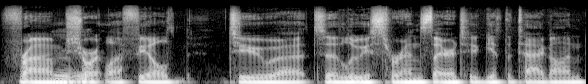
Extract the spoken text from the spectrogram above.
from Mhm. short left field to uh, to Luis Torrens there to get the tag on.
